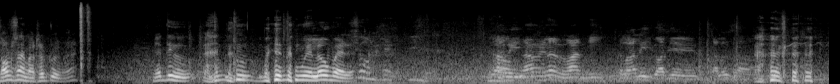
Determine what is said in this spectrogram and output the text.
နောက်တစ်ဆိုင်မှာထပ်တွေ့မယ်။မျက်တူသူမင်းသူဝင်လုံးမယ်တဲ့ရှုံးတယ်ပြီးလာလေးလာမင်းလည်းမမနီးကလားလေးရွာပြန်ကလို့စား။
